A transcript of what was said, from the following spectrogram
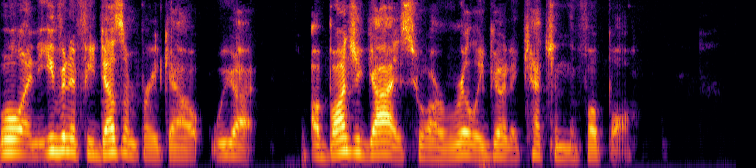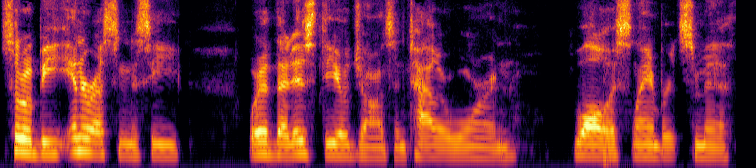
Well, and even if he doesn't break out, we got a bunch of guys who are really good at catching the football. So it'll be interesting to see whether that is Theo Johnson, Tyler Warren, Wallace, Lambert Smith,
